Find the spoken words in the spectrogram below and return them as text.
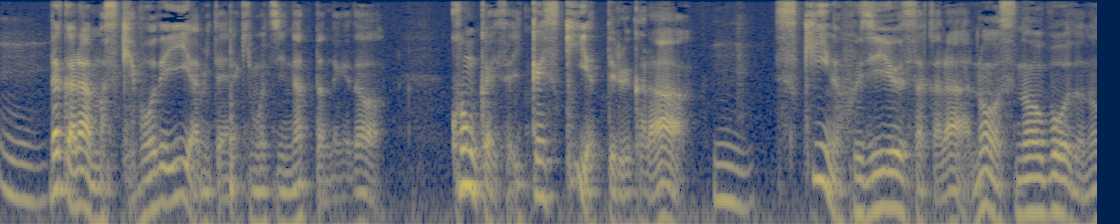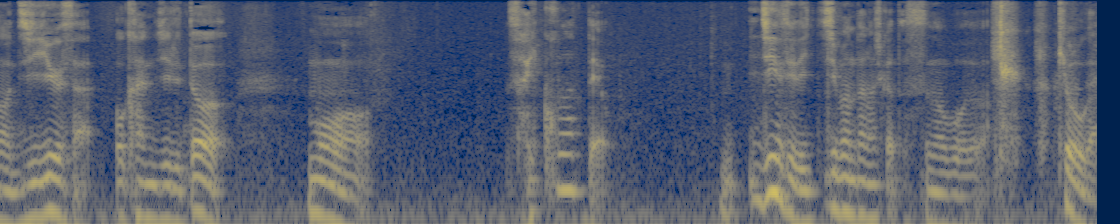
うん。だから、まあ、スケボーでいいやみたいな気持ちになったんだけど今回さ一回スキーやってるからうんスキーの不自由さからのスノーボードの自由さを感じるともう最高だったよ。人生で一番楽しかったスノーボードが 今日が。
